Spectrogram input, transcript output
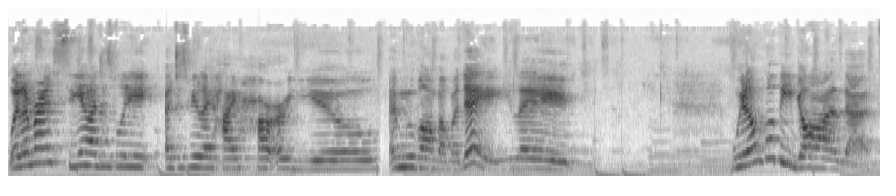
Whenever I see him, I just really, I just be like, hi, how are you? And move on about my day. Like, we don't go beyond that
